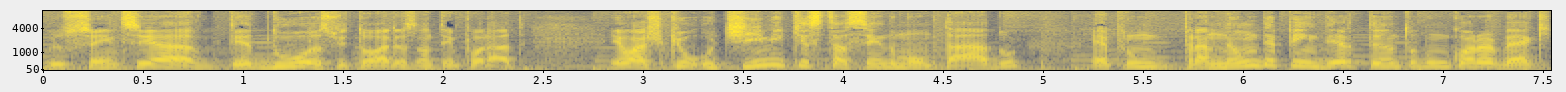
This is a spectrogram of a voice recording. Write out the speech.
o Saints ia ter duas vitórias na temporada. Eu acho que o, time que está sendo montado é para não depender tanto de um quarterback,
